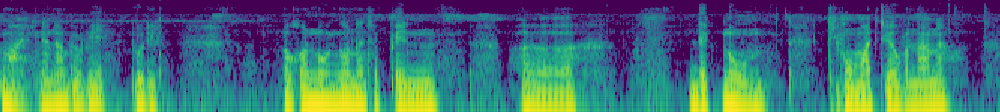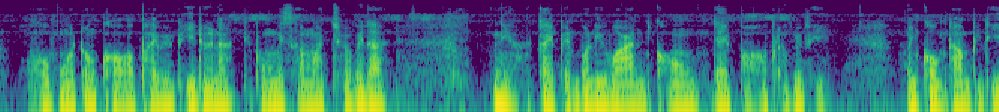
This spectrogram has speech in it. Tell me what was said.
ใหม่เลยนะพี่พี่ดูดิ แล้วก็นู่นก็น่าจะเป็นเเด็กหนุ่มที่ผมมาเจอวันนั้นนะโอ้โหผมก็ต้องขออภัยพี่ๆด้วยนะ ที่ผมไม่สามารถช่วยไว้ได้ เนี่ยกลายเป็นบริวารของยายปอบแล้วพี่ๆมันคงทำพิธี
